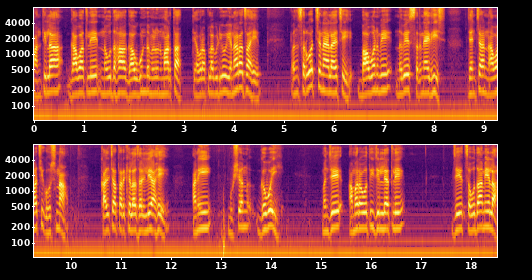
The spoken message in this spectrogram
आणि तिला गावातले नऊ दहा गावगुंड मिळून मारतात त्यावर आपला व्हिडिओ येणारच आहे. पण सर्वोच्च न्यायालयाचे बावनवे नवे सरन्यायाधीश ज्यांच्या नावाची घोषणा कालच्या तारखेला झालेली आहे आणि भूषण गवई म्हणजे अमरावती जिल्ह्यातले जे चौदा मेला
